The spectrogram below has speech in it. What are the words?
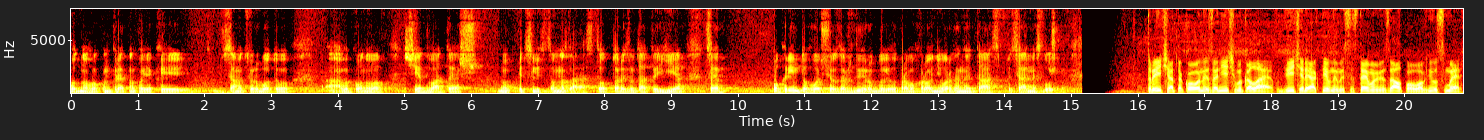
одного конкретного, який саме цю роботу а, виконував, ще два теж ну, під слідством на зараз. Тобто результати є. Це окрім того, що завжди робили правоохоронні органи та спеціальні служби. Тричі атакований за ніч Миколаїв, двічі реактивними системами залпового вогню «Смерч»,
